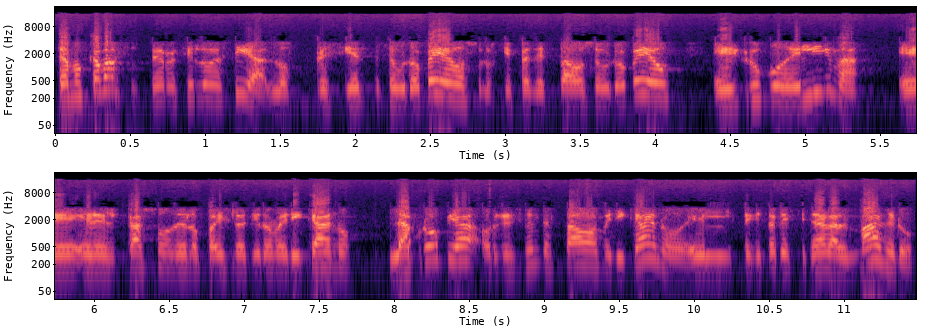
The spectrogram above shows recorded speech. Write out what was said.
seamos capaces, usted recién lo decía, los presidentes europeos, los jefes de estados europeos, el grupo de Lima, eh, en el caso de los países latinoamericanos, la propia Organización de Estado Americano, el secretario general Almagro,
